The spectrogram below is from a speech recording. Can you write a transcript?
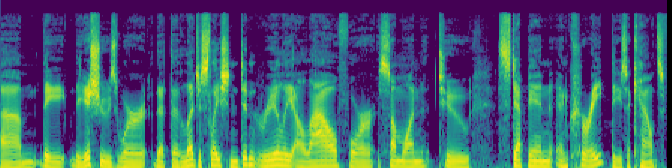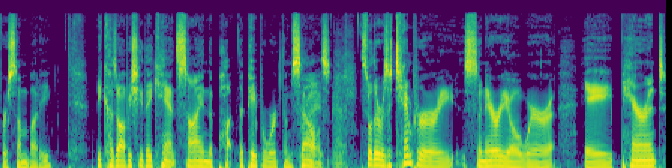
Um, the the issues were that the legislation didn't really allow for someone to step in and create these accounts for somebody because obviously they can't sign the pu- the paperwork themselves. Right, yeah. So there was a temporary scenario where a parent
